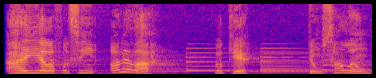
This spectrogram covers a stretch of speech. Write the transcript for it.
Aí ela falou assim: olha lá, o quê? Tem um salão.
